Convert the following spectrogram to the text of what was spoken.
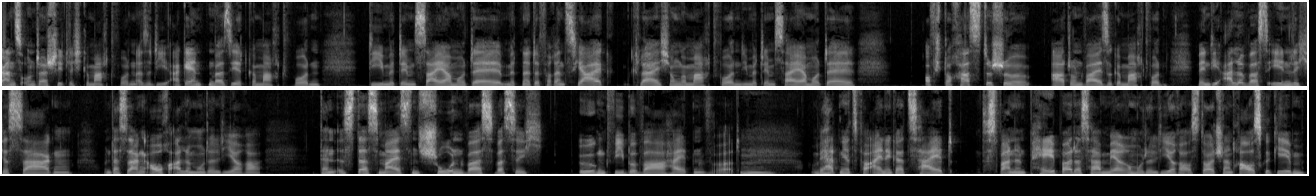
ganz unterschiedlich gemacht wurden, also die agentenbasiert gemacht wurden, die mit dem Sire-Modell mit einer Differentialgleichung gemacht wurden, die mit dem Sire-Modell auf stochastische Art und Weise gemacht wurden, wenn die alle was Ähnliches sagen, und das sagen auch alle Modellierer, dann ist das meistens schon was, was sich irgendwie bewahrheiten wird. Und wir hatten jetzt vor einiger Zeit, das war ein Paper, das haben mehrere Modellierer aus Deutschland rausgegeben.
